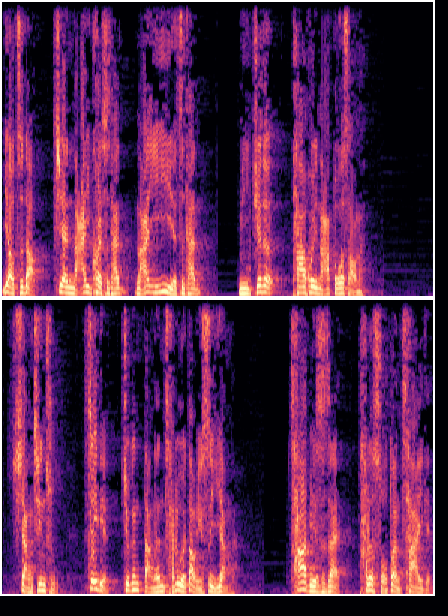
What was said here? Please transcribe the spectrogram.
要知道，既然拿一块是贪，拿一亿也是贪，你觉得他会拿多少呢？想清楚。这一点就跟挡人财路的道理是一样的，差别是在他的手段差一点，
